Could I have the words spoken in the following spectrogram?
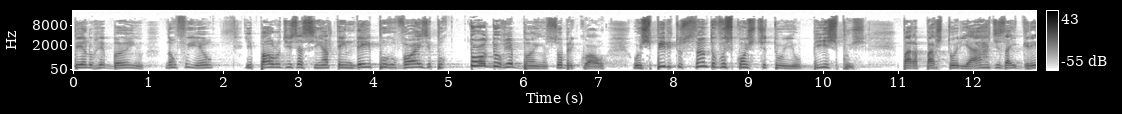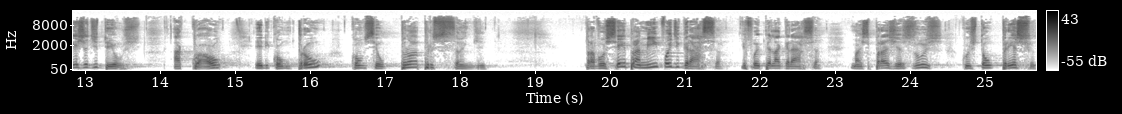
pelo rebanho. Não fui eu. E Paulo diz assim: Atendei por vós e por todo o rebanho sobre qual o Espírito Santo vos constituiu bispos para pastoreardes a igreja de Deus, a qual ele comprou com seu próprio sangue. Para você e para mim foi de graça, e foi pela graça, mas para Jesus custou o preço,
